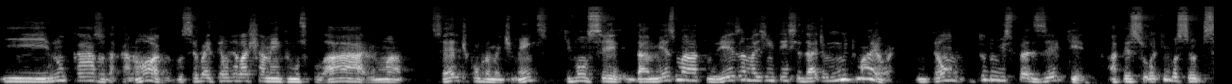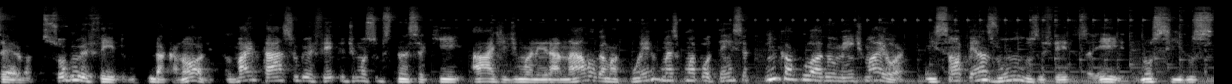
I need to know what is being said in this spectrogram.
E no caso da K9, você vai ter um relaxamento muscular, uma série de comprometimentos que vão ser da mesma natureza, mas de intensidade muito maior. Então, tudo isso para dizer que a pessoa que você observa sob o efeito da K9 vai estar sob o efeito de uma substância que age de maneira análoga à maconha, mas com uma potência incalculavelmente maior. E são apenas um dos efeitos aí nocivos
